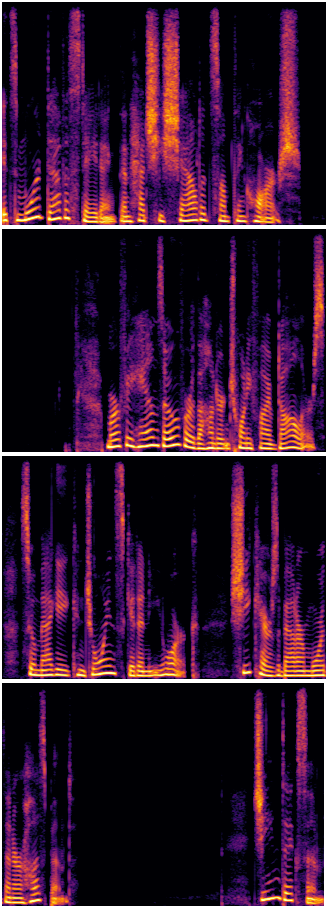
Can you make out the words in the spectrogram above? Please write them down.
It's more devastating than had she shouted something harsh. Murphy hands over the $125 so Maggie can join Skid in New York. She cares about her more than her husband. Jean Dixon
